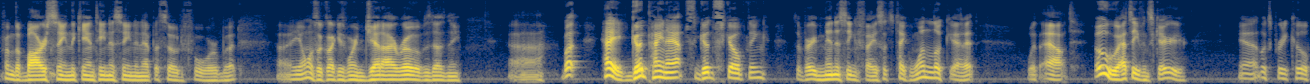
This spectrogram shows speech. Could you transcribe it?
from the bar scene, the cantina scene in episode 4, but uh, he almost looks like he's wearing Jedi robes, doesn't he? Uh, but hey, good paint apps, good sculpting. It's a very menacing face. Let's take one look at it without. Oh, that's even scarier. Yeah, that looks pretty cool.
